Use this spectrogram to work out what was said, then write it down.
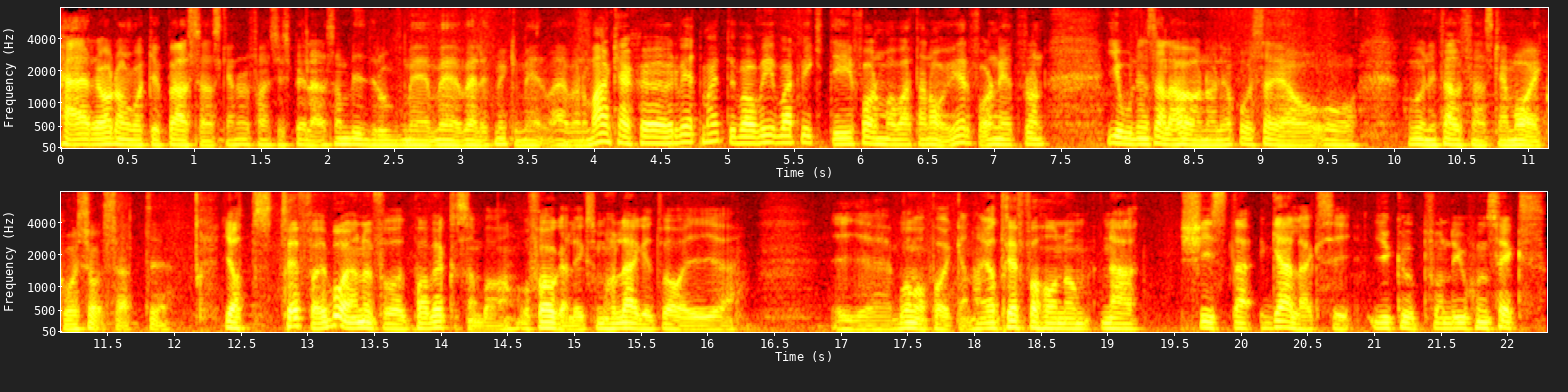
här har de gått upp i Allsvenskan och det fanns ju spelare som bidrog med, med väldigt mycket mer. Även om han kanske, det vet man inte, var, varit viktig i form av att han har ju erfarenhet från jordens alla hörn höll jag på att säga och, och har vunnit Allsvenskan med AIK och så. så att, eh, Jag träffade ju Bojan nu för ett par veckor sedan bara och frågade liksom hur läget var i, eh, i eh, Brommapojkarna. Jag träffade honom när Kista Galaxy gick upp från division 6.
